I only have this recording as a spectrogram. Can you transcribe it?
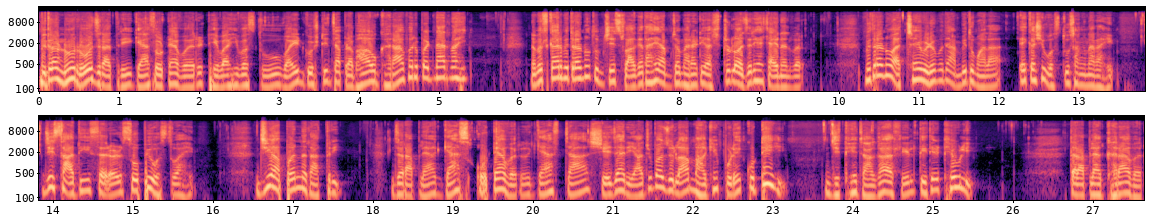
मित्रांनो रोज रात्री गॅस ओट्यावर ठेवा ही वस्तू वाईट गोष्टींचा प्रभाव घरावर पडणार नाही. नमस्कार मित्रांनो तुमचे स्वागत आहे आमच्या मराठी ॲस्ट्रोलॉजर ह्या चॅनलवर मित्रांनो आजच्या या व्हिडिओमध्ये आम्ही तुम्हाला एक अशी वस्तू सांगणार आहे जी साधी सरळ सोपी वस्तू आहे. जी आपण रात्री जर आपल्या गॅस ओट्यावर गॅसच्या शेजारी आजूबाजूला मागे पुढे कुठेही जिथे जागा असेल तिथे ठेवली तर आपल्या घरावर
